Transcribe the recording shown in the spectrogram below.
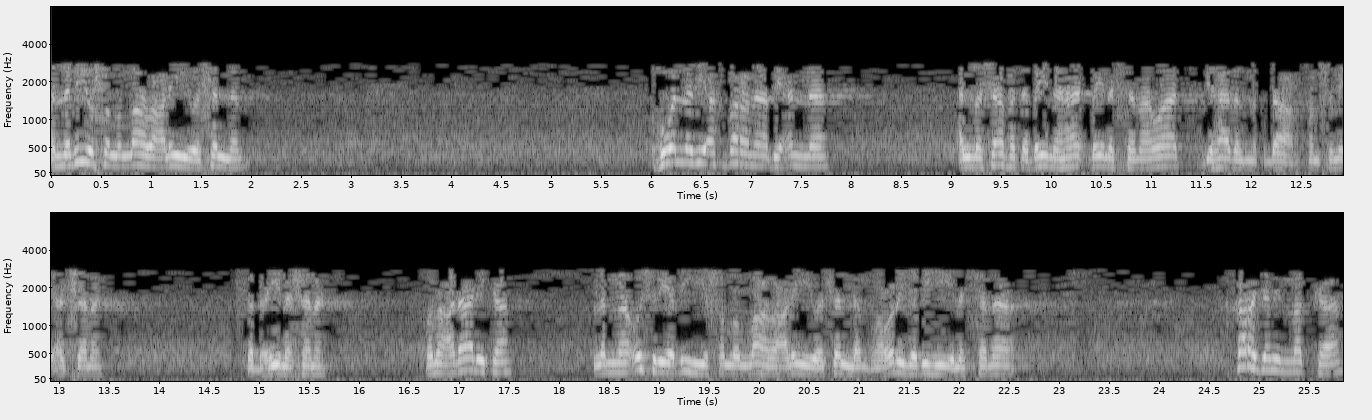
النبي صلى الله عليه وسلم هو الذي أخبرنا بأن المسافة بينها بين السماوات بهذا المقدار 500 سنة 70 سنة. ومع ذلك لما أسري به صلى الله عليه وسلم وعرج به إلى السماء خرج من مكة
